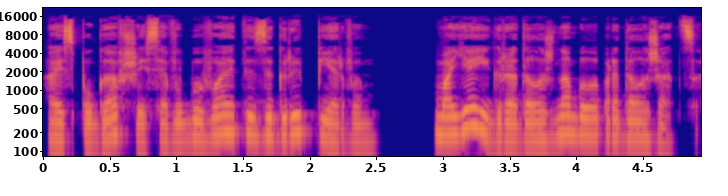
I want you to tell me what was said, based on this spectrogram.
а испугавшийся выбывает из игры первым. Моя игра должна была продолжаться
